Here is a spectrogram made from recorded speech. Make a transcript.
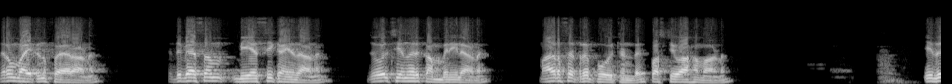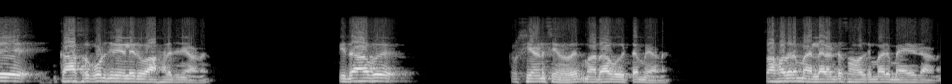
നിറം വൈറ്റ് ആൻഡ് ഫെയർ ആണ്. വിദ്യാഭ്യാസം ബി എസ് സി കഴിഞ്ഞതാണ്. ജോലി ചെയ്യുന്ന ഒരു കമ്പനിയിലാണ്. മാതൃ സെക്ടറിൽ പോയിട്ടുണ്ട്. ഫസ്റ്റ് വിവാഹമാണ്. ഇത് കാസർഗോഡ് ജില്ലയിലെ ഒരു വാഹനജനയാണ് പിതാവ് കൃഷിയാണ് ചെയ്യുന്നത്. മാതാവ് വീട്ടമ്മയാണ്. സഹോദരന്മാരല്ല രണ്ട് സഹോദരിമാർ മാരീഡ് ആണ്.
